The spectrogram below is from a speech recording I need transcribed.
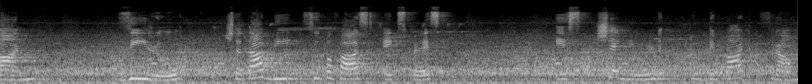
one zero Shatabdi superfast express is scheduled to depart from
